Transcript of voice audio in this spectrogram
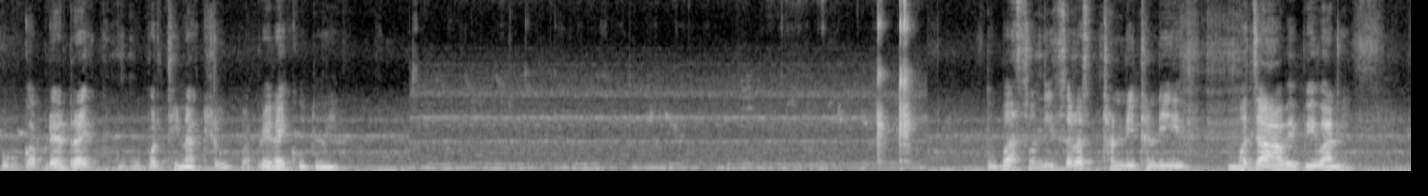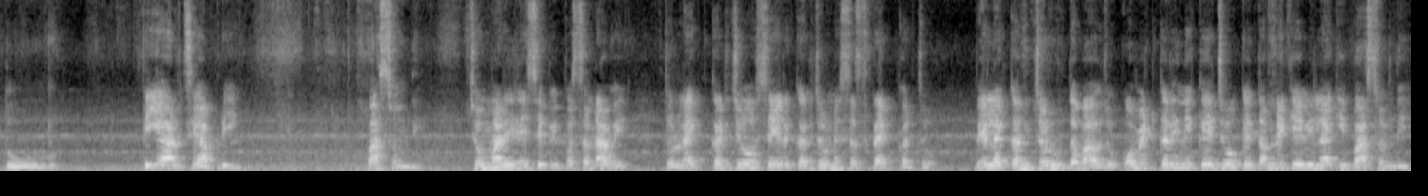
થોડુંક આપણે આ ડ્રાય ઉપરથી નાખશું. આપણે રાખ્યું હતું એ. તો બાસુંદી સરસ ઠંડી ઠંડી મજા આવે પીવાની. તો તૈયાર છે આપણી બાસુંદી. જો મારી રેસીપી પસંદ આવે તો લાઈક કરજો, શેર કરજો અને સબસ્ક્રાઈબ કરજો. બે લાઇકન જરૂર દબાવજો. કોમેન્ટ કરીને કહેજો કે તમને કેવી લાગી બાસુંદી.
